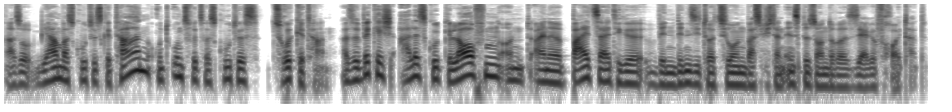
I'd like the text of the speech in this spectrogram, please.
Also wir haben was Gutes getan und uns wird was Gutes zurückgetan. Also wirklich alles gut gelaufen und eine beidseitige Win-Win-Situation, was mich dann insbesondere sehr gefreut hat.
